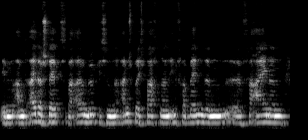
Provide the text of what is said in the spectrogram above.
im Amt Eiderstedt, bei allen möglichen Ansprechpartnern, in Verbänden, äh, Vereinen,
